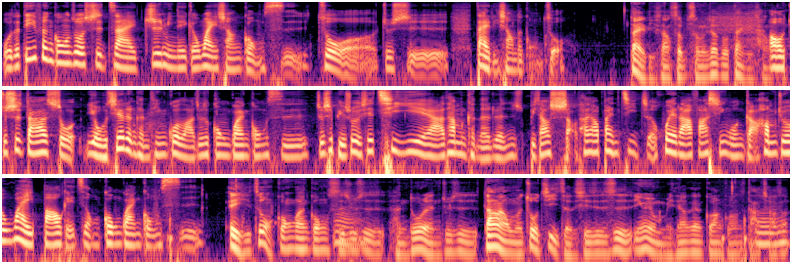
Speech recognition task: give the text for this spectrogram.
我的第一份工作是在知名的一个外商公司做，就是代理商的工作。代理商，什么什么叫做代理商？哦，就是大家所有些人可能听过啦，就是公关公司，就是比如说有些企业啊，他们可能人比较少，他要办记者会啦、发新闻稿，他们就会外包给这种公关公司。哎、这种公关公司嗯就是很多人就是，当然我们做记者其实是因为我们每天要跟公关公司打交嗯道，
